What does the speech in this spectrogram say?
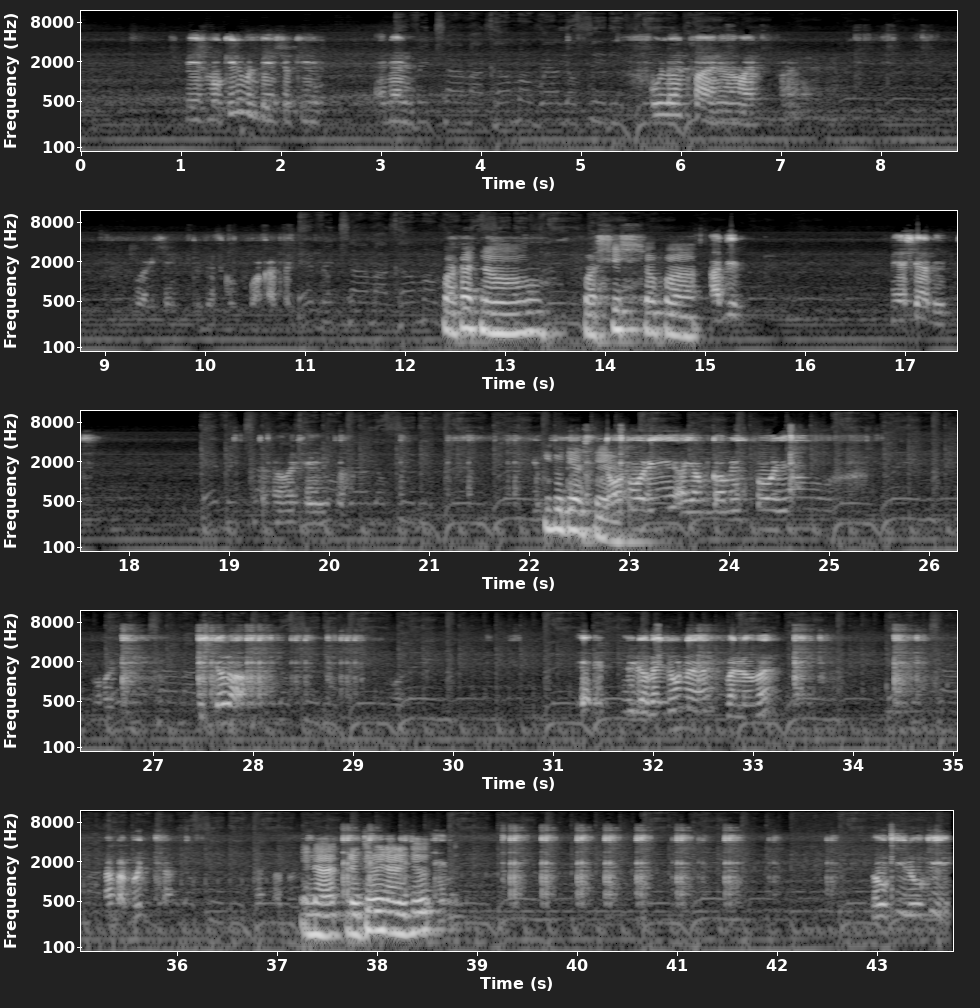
There's Mokilman Days okay, and then full and final and final. Wakat No, for 6 so fwa... Adit, mi a shabit. Ano siya ito? Iko dia Don't worry, I am coming for you. Okay. Ito lang. Nilo gayuna, paloma. Apa butsa. Ina lucu, ina lucu. Loki, Loki.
